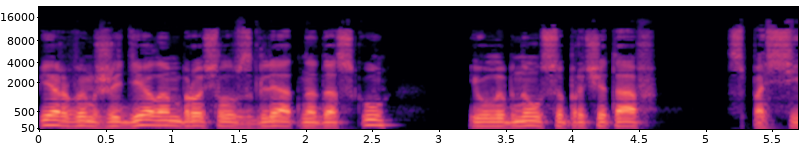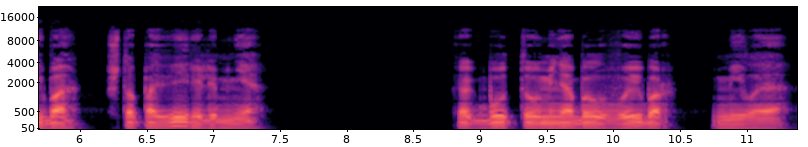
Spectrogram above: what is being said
Первым же делом бросил взгляд на доску и улыбнулся, прочитав «Спасибо, что поверили мне». Как будто у меня был выбор, милая.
